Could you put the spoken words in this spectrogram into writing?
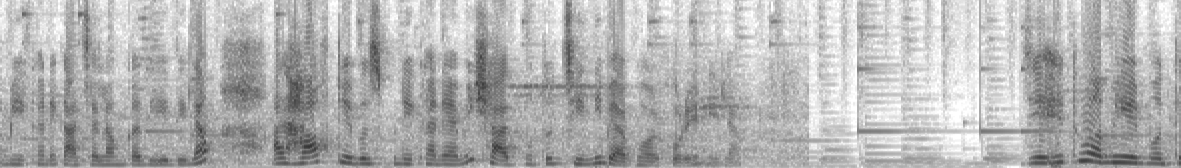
আমি এখানে কাঁচা লঙ্কা দিয়ে দিলাম। আর হাফ টেবিল স্পুন এখানে আমি স্বাদ মতো চিনি ব্যবহার করে নিলাম। যেহেতু আমি এর মধ্যে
